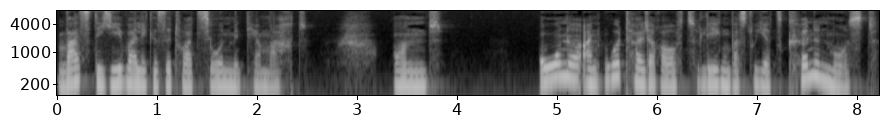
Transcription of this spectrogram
was die jeweilige Situation mit dir macht. Und ohne ein Urteil darauf zu legen, was du jetzt können musst,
